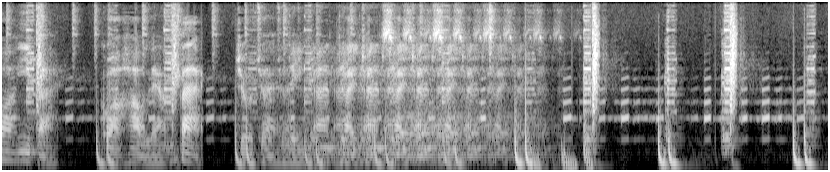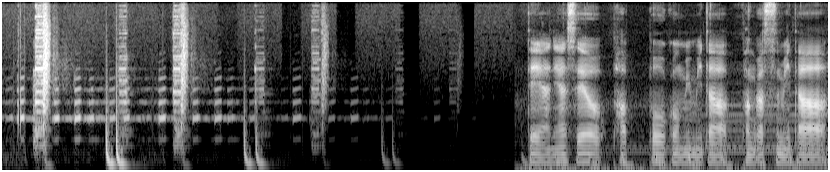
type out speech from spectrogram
挂一百，挂号两百，就在临安泰诊泰诊泰诊泰诊。 네, 안녕하세요. 밥보곰입니다. 반갑습니다.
